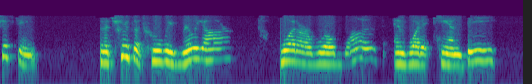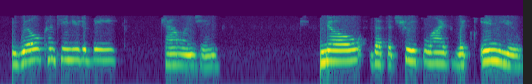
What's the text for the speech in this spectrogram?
shifting. And the truth of who we really are, what our world was, and what it can be, will continue to be challenging. Know that the truth lies within you.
